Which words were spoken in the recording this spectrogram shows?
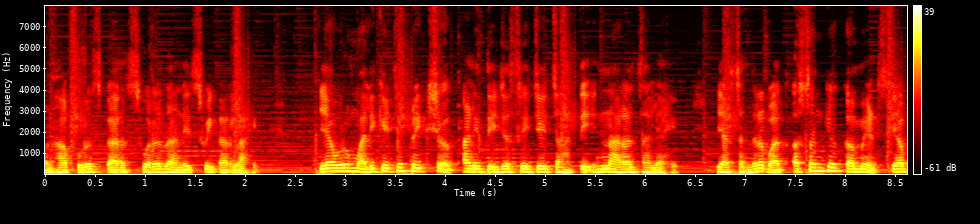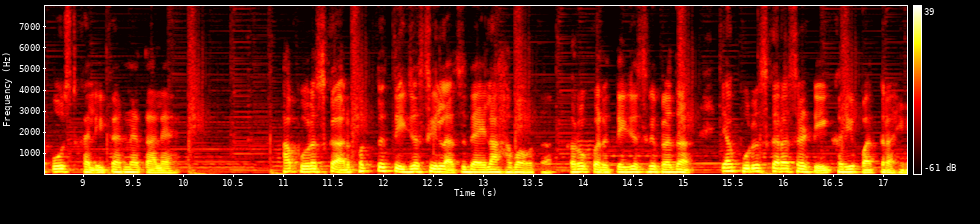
पण हा पुरस्कार स्वरदाने स्वीकारला आहे. यावरून मालिकेचे प्रेक्षक आणि तेजश्रीचे चाहते नाराज झाले आहेत. या संदर्भात असंख्य कमेंट्स या पोस्ट खाली करण्यात आल्या आहेत. हा पुरस्कार फक्त तेजश्रीलाच द्यायला हवा होता. खरोखर तेजश्री प्रधान या पुरस्कारासाठी खरी पात्र आहे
